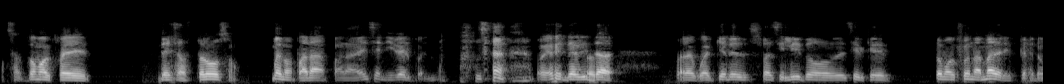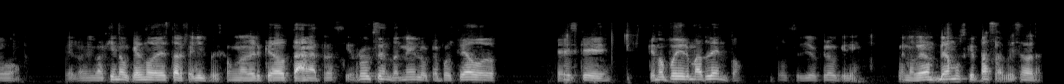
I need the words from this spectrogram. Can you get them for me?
o sea, Tomac fue desastroso. Bueno, para, para ese nivel, pues, ¿no? O sea, obviamente ahorita para cualquiera es facilito decir que Tomac fue una madre, pero, pero me imagino que él no debe estar feliz, pues, con haber quedado tan atrás. Y Roxen también lo que ha posteado es que, que no puede ir más lento. Entonces yo creo que, bueno, veam- veamos qué pasa, pues, ahora.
